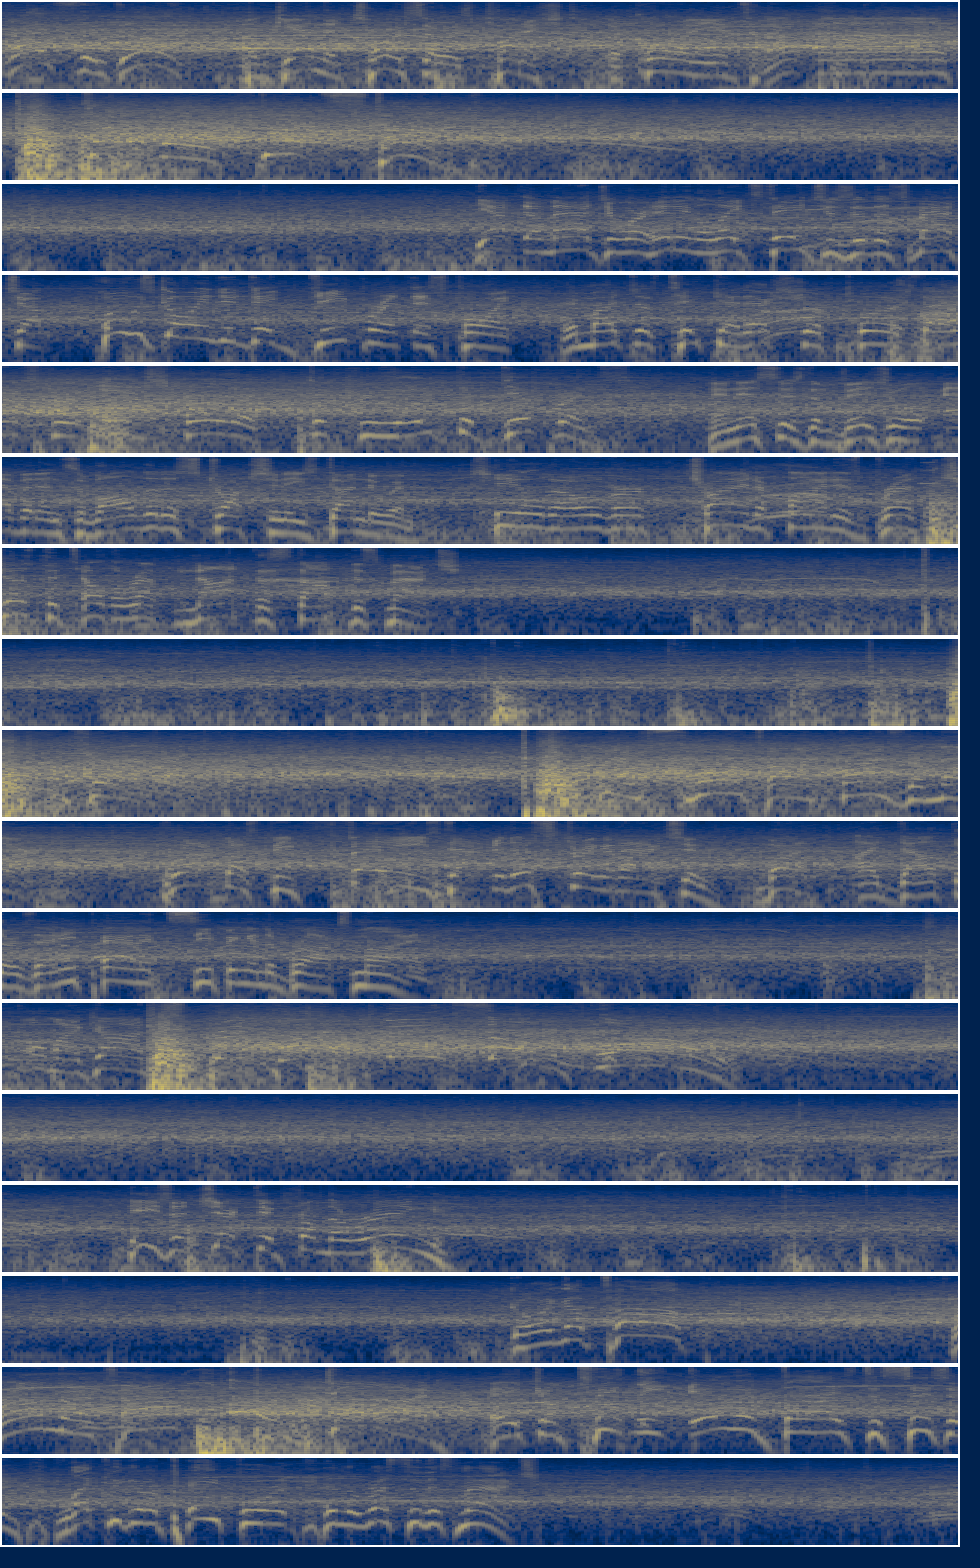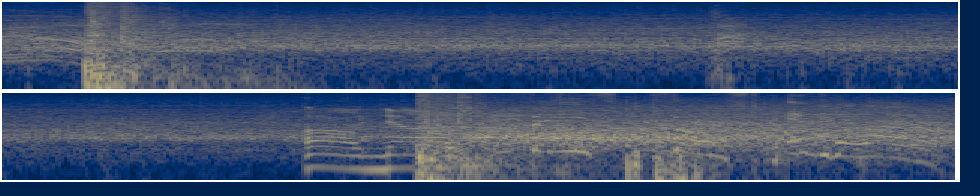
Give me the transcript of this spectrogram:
Nicely done. Again, the torso is punished. The core of the entire... Uh-oh. Stages of this matchup. Who's going to dig deeper at this point? It might just take that extra push, that extra inch further to create the difference. And this is the visual evidence of all the destruction he's done to him. Keeled over, trying to find his breath just to tell the ref not to stop this match. Action. But I doubt there's any panic seeping into Brock's mind. Oh my God! Springboard moonsault! Wow! He's ejected from the ring. Going up top. From the top. Completely ill-advised decision, likely going to pay for it in the rest of this match. Oh no. Face first into the ladder.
